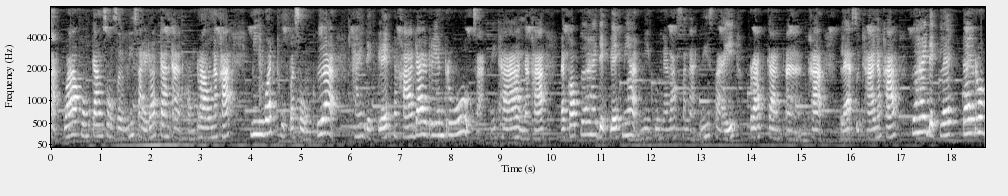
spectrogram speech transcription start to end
จากว่าโครงการส่งเสริมนิสัยรักการอ่านของเรานะคะ มีวัตถุประสงค์เพื่อให้เด็กเล็กนะคะ ได้เรียนรู้จากนิทานนะคะ และก็เพื่อให้เด็กเล็กเนี่ยมีคุณลักษณะนิสัยรักการอ่านค่ะ และสุดท้ายนะคะ เพื่อให้เด็กเล็กได้ร่วม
